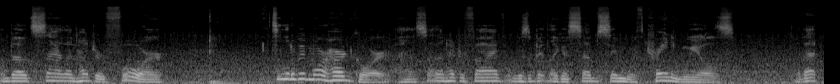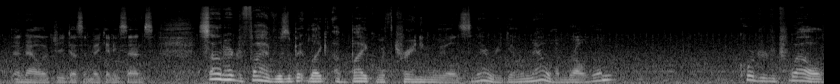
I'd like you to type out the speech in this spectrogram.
about Silent Hunter 4? It's a little bit more hardcore. Uh, Silent Hunter 5 was a bit like a sub-sim with training wheels. Well, that analogy doesn't make any sense. Silent Hunter 5 was a bit like a bike with training wheels. There we go, now I'm rolling. Quarter to 12.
